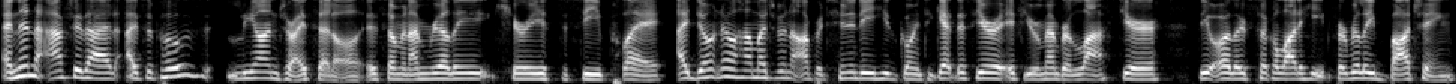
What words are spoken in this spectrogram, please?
And then after that, I suppose Leon Draisaitl is someone I'm really curious to see play. I don't know how much of an opportunity he's going to get this year. If you remember last year, the Oilers took a lot of heat for really botching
